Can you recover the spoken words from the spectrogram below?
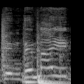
in the mic.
